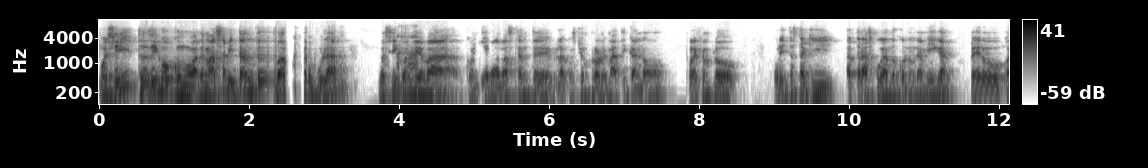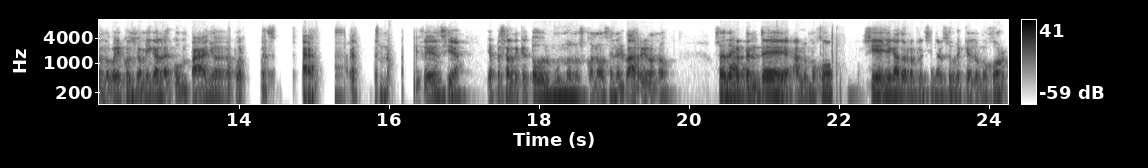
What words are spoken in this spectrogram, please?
Pues sí, te digo, como además habitante de barrio popular, pues sí conlleva, conlleva bastante la cuestión problemática, ¿no? Por ejemplo, ahorita está aquí atrás jugando con una amiga, pero cuando va a ir con su amiga la acompaño a la puerta de su casa, es una diferencia, y a pesar de que todo el mundo nos conoce en el barrio, ¿no? O sea, de repente, a lo mejor, sí he llegado a reflexionar sobre que a lo mejor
